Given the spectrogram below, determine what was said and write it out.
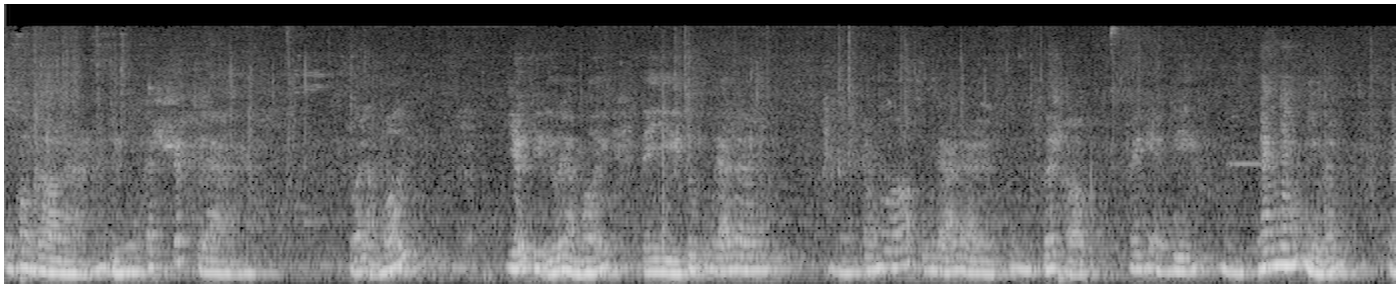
cũng không ngờ là nó diễn một cách rất là gọi là mới. Giới thiệu là mới. Tại vì tôi cũng đã là đóng góp cũng đã là kết hợp mấy cái mv ngắn ngắn nhiều lắm và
